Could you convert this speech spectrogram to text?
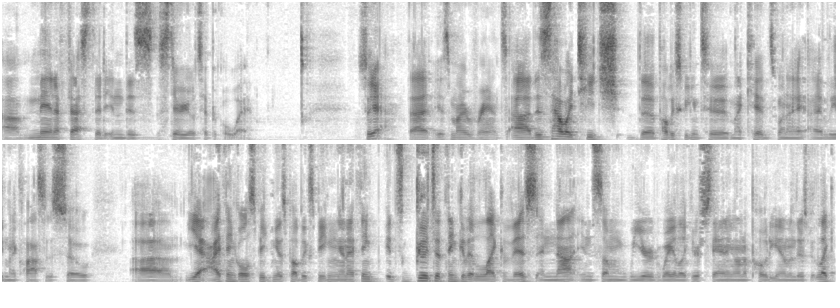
uh, manifested in this stereotypical way. So yeah, that is my rant. Uh, this is how I teach the public speaking to my kids when I, I lead my classes. So um, yeah, I think all speaking is public speaking, and I think it's good to think of it like this and not in some weird way, like you're standing on a podium and there's like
